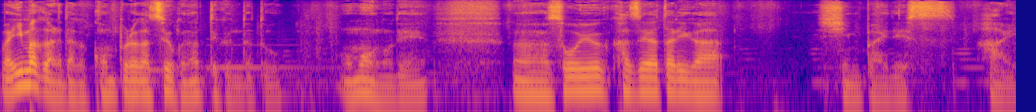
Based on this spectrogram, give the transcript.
まあ、今からだからコンプラが強くなってくんだと思うので、うん、そういう風当たりが心配です。はい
